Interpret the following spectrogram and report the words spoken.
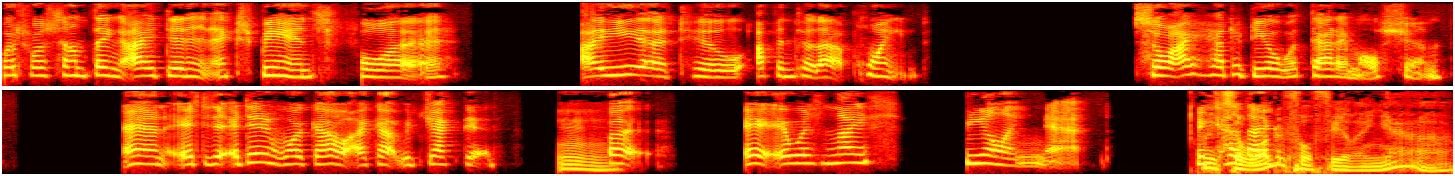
which was something I didn't experience for a year or two up until that point. So I had to deal with that emotion, and it it didn't work out. I got rejected, Mm. but it, it was nice feeling that It's a I wonderful feeling, yeah.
